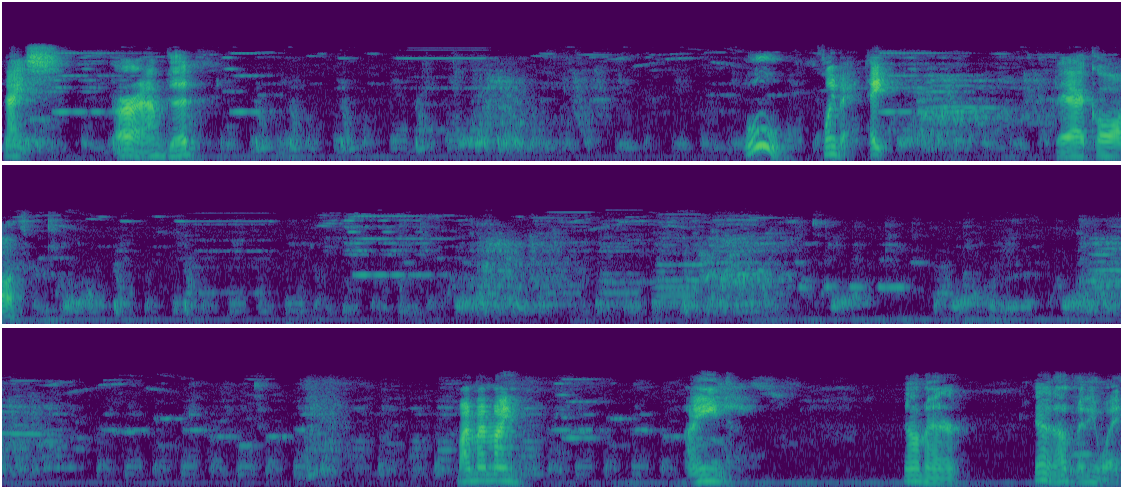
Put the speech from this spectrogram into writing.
Nice. Alright, I'm good. Ooh, coin back. Hey. Back off. Mine, mine, mine. Mine. No matter. Yeah, enough anyway.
